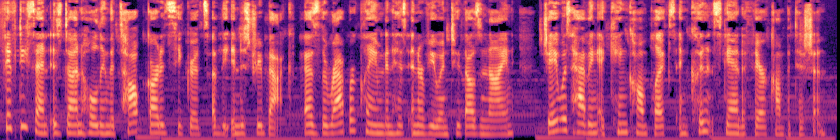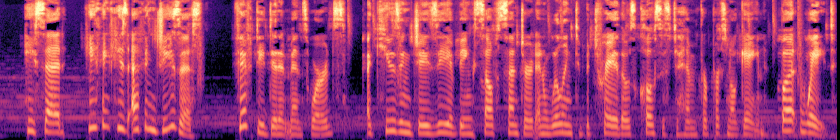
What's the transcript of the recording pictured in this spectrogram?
50 Cent is done holding the top guarded secrets of the industry back. As the rapper claimed in his interview in 2009, Jay was having a king complex and couldn't stand a fair competition. He said, he thinks he's effing Jesus. 50 didn't mince words, accusing Jay Z of being self centered and willing to betray those closest to him for personal gain. But wait,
